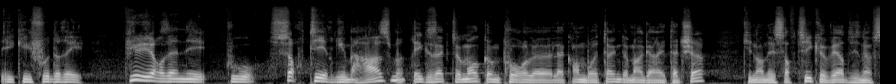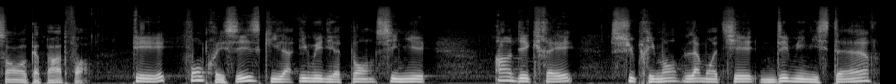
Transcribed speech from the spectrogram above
et qu'il faudrait plusieurs années pour sortir du marasme. Exactement comme pour la Grande-Bretagne de Margaret Thatcher qui n'en est sorti que vers 1983. Et on précise qu'il a immédiatement signé un décret supprimant la moitié des ministères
